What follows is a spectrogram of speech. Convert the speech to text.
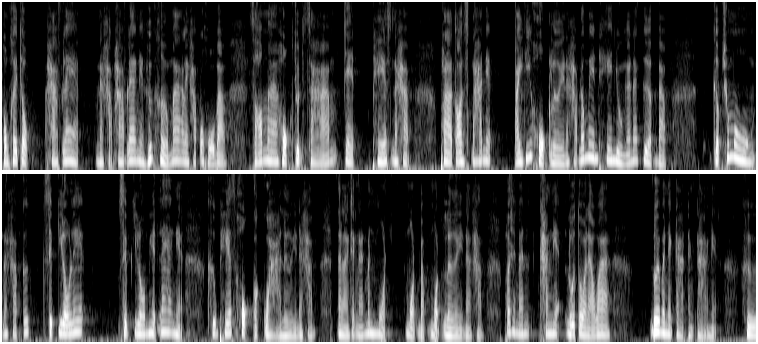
ผมเคยจบฮาฟแรก นะครับฮาฟแรกเนี่ยฮึกเหิมมากเลยครับ โอ้โหแบบซ้อมมา 6.3 7 เพสนะครับ พอตอนสตาร์ทเนี่ยไปที่ 6 เลยนะครับ แล้วเมนเทนอยู่งั้นนะเกือบแบบเกือบชั่วโมงนะครับ ก็ 10 กิโลเลข10 กิโลเมตรแรกเนี่ย คือ pace 6กว่าๆเลยนะครับ แต่หลังจากนั้นมันหมดหมดแบบหมดเลยนะครับ เพราะฉะนั้นครั้งเนี้ยรู้ตัวแล้วว่าด้วยบรรยากาศต่างๆเนี่ยคือ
